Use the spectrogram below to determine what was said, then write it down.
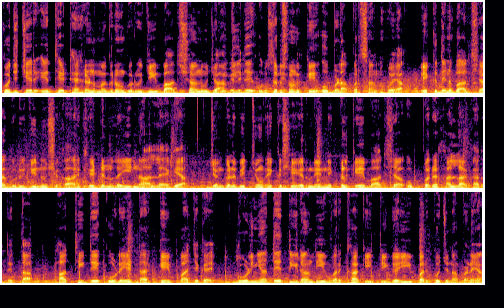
ਕੁਝ ਚਿਰ ਇੱਥੇ ਠਹਿਰਨ ਮਗਰੋਂ ਗੁਰੂ ਜੀ ਬਾਦਸ਼ਾਹ ਨੂੰ ਜਾ ਮਿਲੇ। ਦੇ ਉੱਤਰ ਸੁਣ ਕੇ ਉਹ ਬੜਾ ਪ੍ਰਸੰਨ ਹੋਇਆ। ਇੱਕ ਦਿਨ ਬਾਦਸ਼ਾਹ ਗੁਰੂ ਜੀ ਨੂੰ ਸ਼ਿਕਾਰ ਖੇਡਣ ਲਈ ਨਾਲ ਲੈ ਗਿਆ। ਜੰਗਲ ਵਿੱਚੋਂ ਇੱਕ ਸ਼ੇਰ ਨੇ ਨਿਕਲ ਕੇ ਬਾਦਸ਼ਾਹ ਉੱਪਰ ਹੱਲਾ ਕਰ ਦਿੱਤਾ। ਹਾਥੀ ਤੇ ਘੋੜੇ ਡਰ ਕੇ ਭੱਜ ਗਏ। ਗੋਲੀਆਂ ਤੇ ਤੀਰਾਂ ਦੀ ਵਰਖਾ ਕੀਤੀ ਗਈ ਪਰ ਕੁਝ ਨਾ ਬਣਿਆ।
